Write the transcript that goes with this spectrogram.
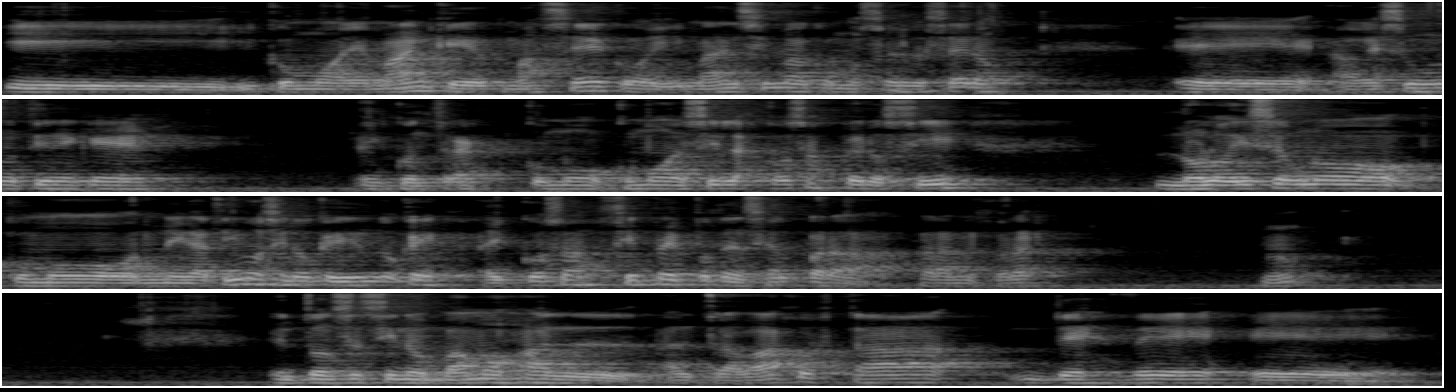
Y, y, como alemán, que es más seco, y más encima como cervecero, eh, a veces uno tiene que encontrar cómo, cómo, decir las cosas, pero sí no lo dice uno como negativo, sino creyendo que hay cosas, siempre hay potencial para, para mejorar. ¿no? Entonces, si nos vamos al, al trabajo, está desde... Eh,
